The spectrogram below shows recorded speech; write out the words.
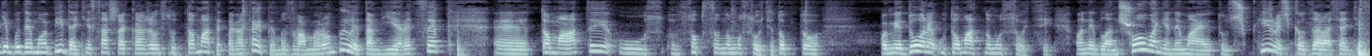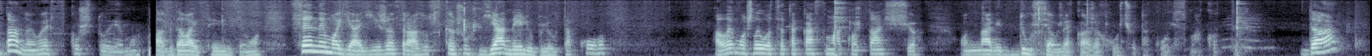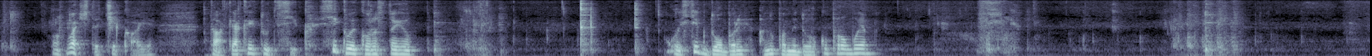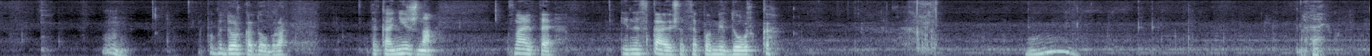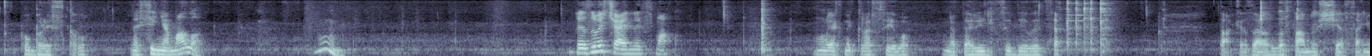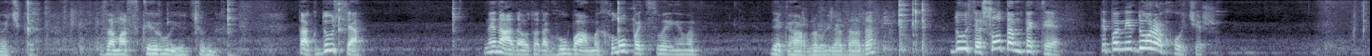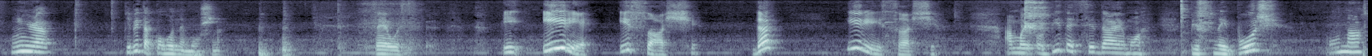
Сьогодні будемо обідати, і Саша каже, ось тут томати, пам'ятаєте, ми з вами робили, там є рецепт е, томати у собственному соці, тобто помідори у томатному соці. Вони бланшовані, немає тут шкірочки, от зараз я дістану і ми скуштуємо. Так, давайте візьмемо. Це не моя їжа, зразу скажу, я не люблю такого. Але, можливо, це така смакота, що он навіть Дуся вже каже, хочу такої смакоти. Да? Бачите, чекає. Так, який тут сік? Сік використаю. Ой, сік добрий. А ну помідорку пробуємо. Помідорка добра. Така ніжна. Знаєте, і не скажу, що це помідорка. Побризкало. Насіння мало? М. Незвичайний смак. Ну, як некрасиво. На тарілці дивиться. Так, я зараз достану ще санючки. Замаскирую цю. Так, Дуся. Не треба ото так губами хлопати своїми. Як гарно виглядає, да? Дуся, що там таке? Ти помідора хочеш? Ні. Тобі такого не можна. Це ось і Ірі і Саші. Да? Ірі і Саші. А ми обідать сідаємо. Пісний борщ у нас.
